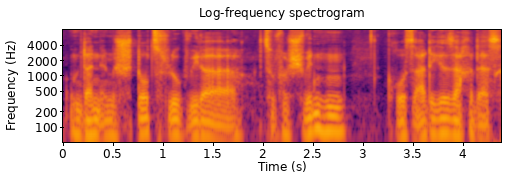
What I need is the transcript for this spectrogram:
um dann im Sturzflug wieder zu verschwinden. Großartige Sache das.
